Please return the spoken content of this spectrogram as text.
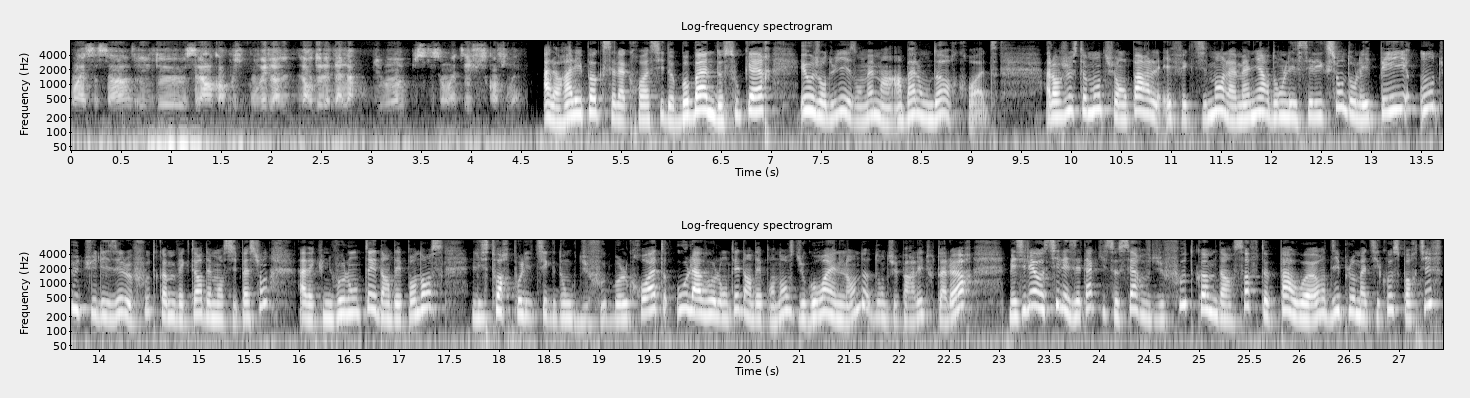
Ouais, c'est ça. Et de, ça l'a encore plus prouvé lors, de la dernière Coupe du Monde, puisqu'ils ont été jusqu'en finale. Alors, à l'époque, c'est la Croatie de Boban, de Souker, et aujourd'hui, ils ont même un ballon d'or croate. Alors justement, tu en parles effectivement, la manière dont les sélections, dont les pays ont utilisé le foot comme vecteur d'émancipation, avec une volonté d'indépendance, l'histoire politique donc du football croate, ou la volonté d'indépendance du Groenland, dont tu parlais tout à l'heure. Mais il y a aussi les États qui se servent du foot comme d'un soft power diplomatico-sportif,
